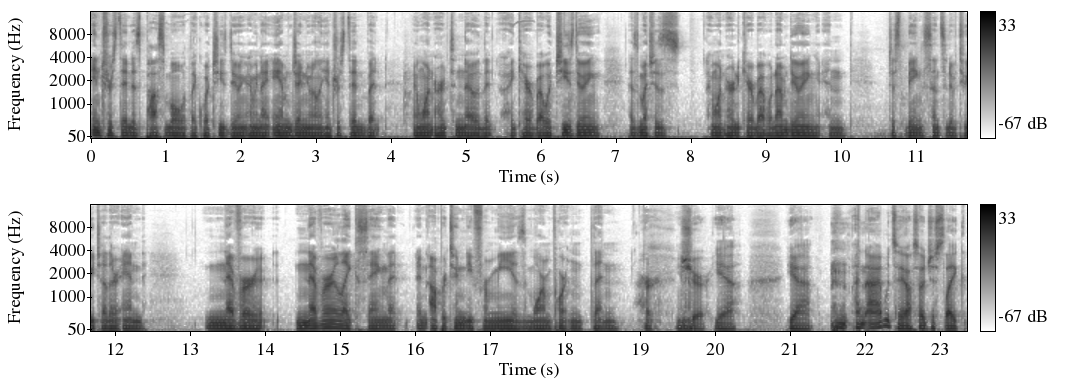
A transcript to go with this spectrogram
interested as possible with like what she's doing. I mean, I am genuinely interested, but I want her to know that I care about what she's doing as much as I want her to care about what I'm doing and just being sensitive to each other and never never like saying that an opportunity for me is more important than her. you know? Sure. Yeah. Yeah. and I would say also just like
